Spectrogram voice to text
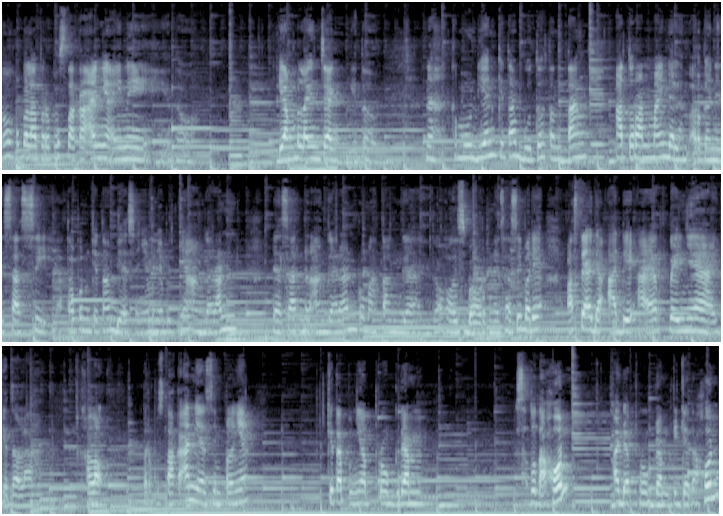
Oh kepala perpustakaannya ini gitu. Yang melenceng gitu Nah, kemudian kita butuh tentang aturan main dalam organisasi ataupun kita biasanya menyebutnya anggaran dasar dan anggaran rumah tangga gitu. Kalau sebuah organisasi pada pasti ada ADART-nya gitu lah. Kalau perpustakaan ya simpelnya kita punya program satu tahun, ada program tiga tahun,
